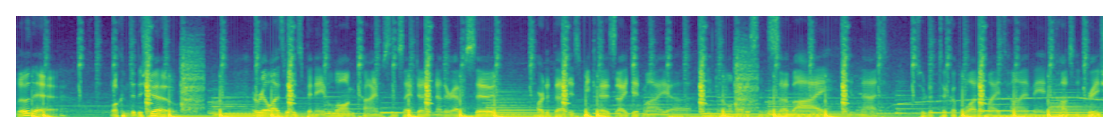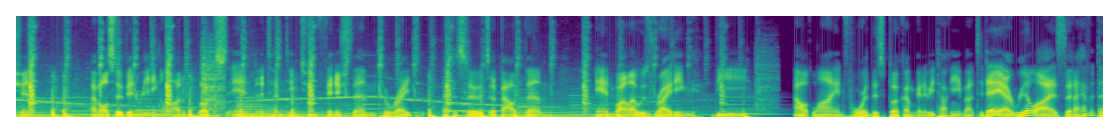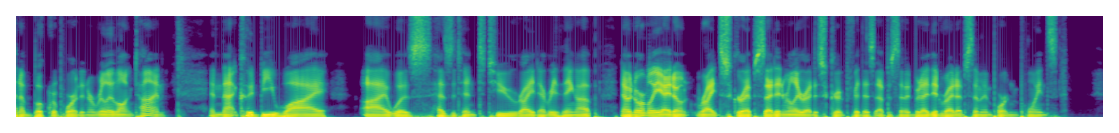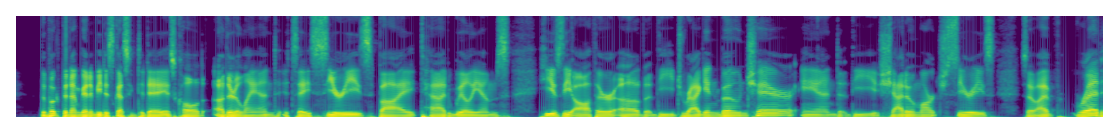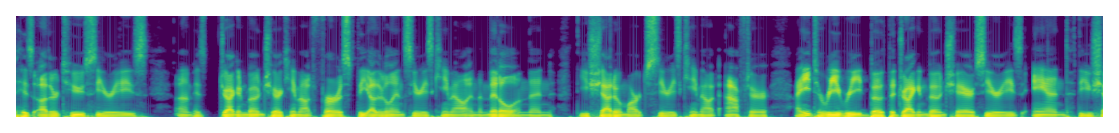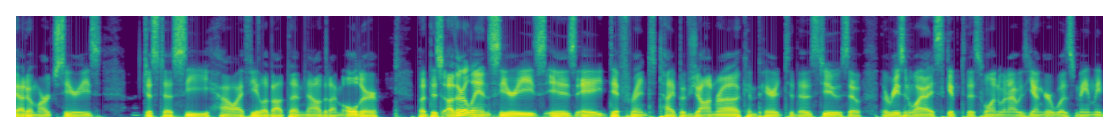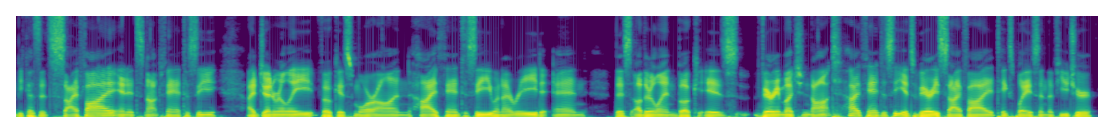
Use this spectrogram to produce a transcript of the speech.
Hello there. Welcome to the show. I realize that it's been a long time since I've done another episode. Part of that is because I did my uh, internal medicine sub I, and that sort of took up a lot of my time and concentration. I've also been reading a lot of books and attempting to finish them to write episodes about them. And while I was writing the outline for this book I'm going to be talking about today, I realized that I haven't done a book report in a really long time, and that could be why I was hesitant to write everything up. Now, normally I don't write scripts. I didn't really write a script for this episode, but I did write up some important points. The book that I'm going to be discussing today is called Otherland. It's a series by Tad Williams. He is the author of the Dragonbone Chair and the Shadow March series. So I've read his other two series. Um, his Dragonbone Chair came out first, the Otherland series came out in the middle, and then the Shadow March series came out after. I need to reread both the Dragonbone Chair series and the Shadow March series just to see how I feel about them now that I'm older. But this Otherland series is a different type of genre compared to those two. So the reason why I skipped this one when I was younger was mainly because it's sci fi and it's not fantasy. I generally focus more on high fantasy when I read, and this Otherland book is very much not high fantasy. It's very sci fi. It takes place in the future.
